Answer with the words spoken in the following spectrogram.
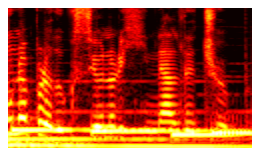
una producción original de Troop.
